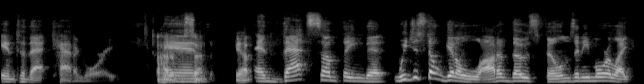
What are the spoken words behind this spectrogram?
into that category. 100%. And- Yep. And that's something that we just don't get a lot of those films anymore. Like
